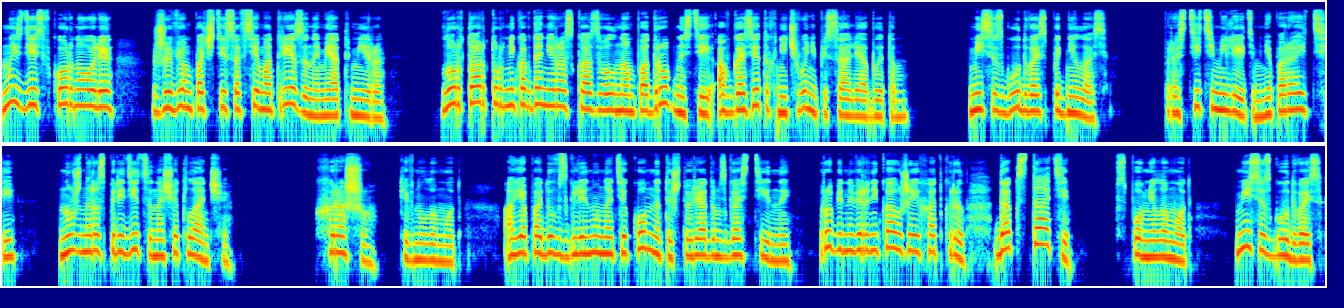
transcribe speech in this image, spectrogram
Мы здесь в Корнуолле живем почти совсем отрезанными от мира. Лорд Артур никогда не рассказывал нам подробностей, а в газетах ничего не писали об этом. Миссис Гудвайс поднялась. «Простите, миледи, мне пора идти. Нужно распорядиться насчет ланча». «Хорошо», — кивнула Мот. «А я пойду взгляну на те комнаты, что рядом с гостиной. Робби наверняка уже их открыл. Да, кстати», — вспомнила Мот, — «миссис Гудвейс,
